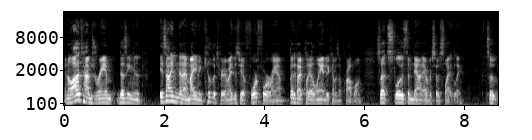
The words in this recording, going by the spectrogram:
And a lot of times Ram doesn't even it's not even that I might even kill the Teferi, it might just be a 4 4 Ram, but if I play a land, it becomes a problem. So that slows them down ever so slightly. So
